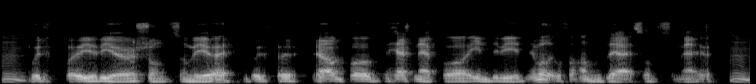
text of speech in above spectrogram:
Mm. hvorfor vi gjør sånn som vi gjør. Hvorfor, ja, på, helt ned på individnivå. Hvorfor handler jeg sånn som jeg gjør? Mm.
